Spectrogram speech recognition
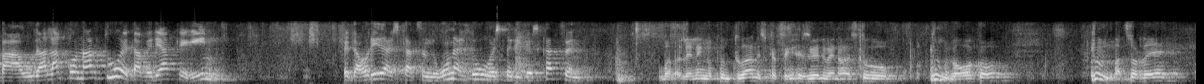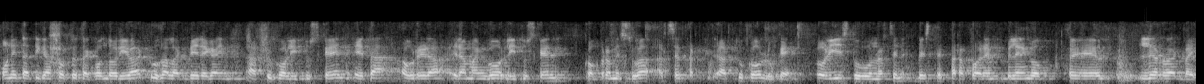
ba udalako nartu eta bereak egin. Eta hori da eskatzen duguna ez dugu besterik eskatzen. Bueno, lehenengo puntuan eskatzen ez genuen ez du gogoko batzorde honetatik azortetako ondorioak udalak bere gain hartuko lituzkeen eta aurrera eramango lituzkeen konpromesua hartuko luke. Hori ez dugu nartzen beste parafoaren belengo e, lerroak bai.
